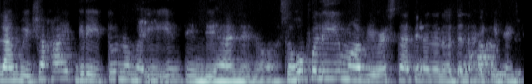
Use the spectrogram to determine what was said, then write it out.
language siya kahit grade 2 no maiintindihan ano. So hopefully yung mga viewers natin na nanonood na nakikinig,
